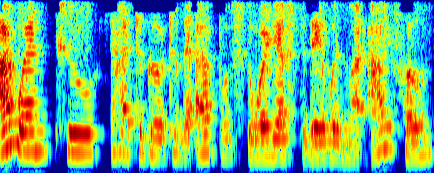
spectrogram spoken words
I went to, had to go to the Apple store yesterday with my iPhone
